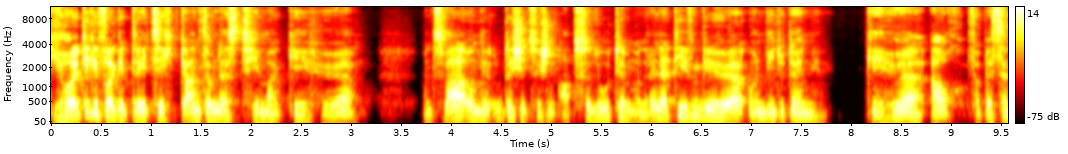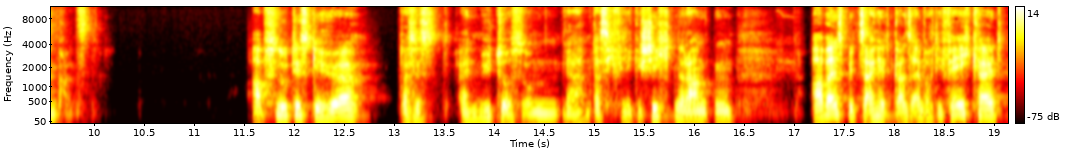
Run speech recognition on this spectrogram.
Die heutige Folge dreht sich ganz um das Thema Gehör. Und zwar um den Unterschied zwischen absolutem und relativem Gehör und wie du dein Gehör auch verbessern kannst. Absolutes Gehör, das ist ein Mythos, um ja, dass sich viele Geschichten ranken, aber es bezeichnet ganz einfach die Fähigkeit,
